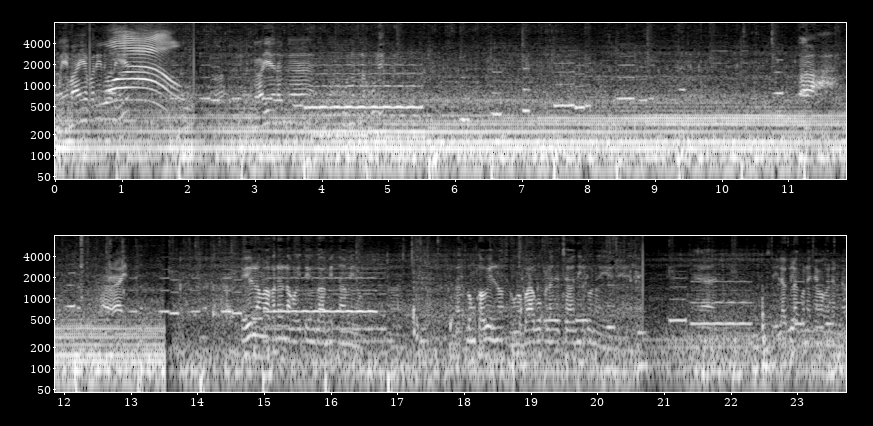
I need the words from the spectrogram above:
Maya-maya pa rin naman kawil, no? So, mga bago pala sa channel ko, no? Ayan, ayan. So, ilaglag ko na siya kadala.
